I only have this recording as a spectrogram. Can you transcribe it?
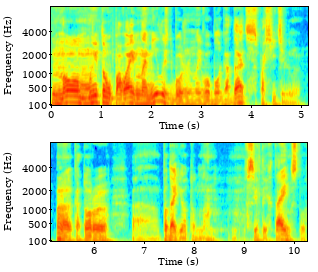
Но мы-то уповаем на милость Божию, на Его благодать спасительную, а, которую а, подает Он нам в святых таинствах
